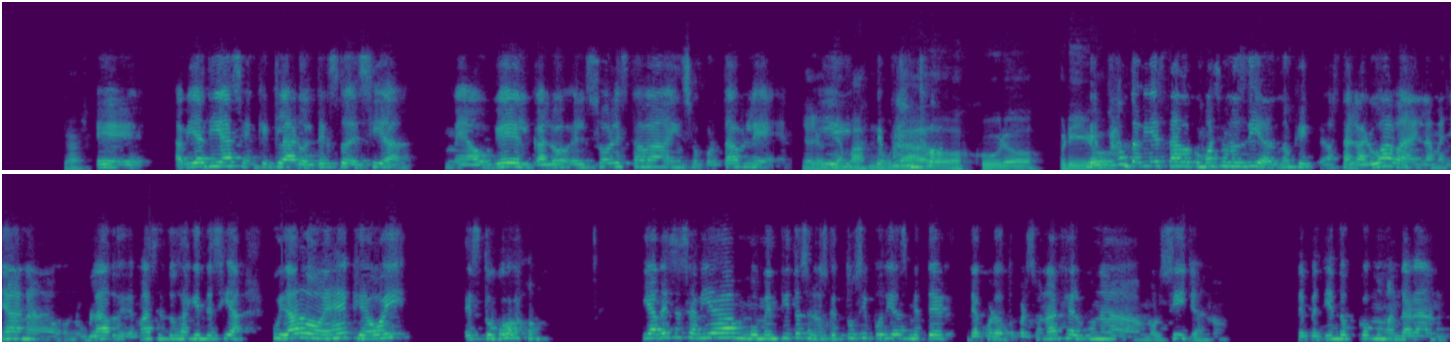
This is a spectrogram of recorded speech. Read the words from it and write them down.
Claro. Eh, había días en que, claro, el texto decía, me ahogué, el calor, el sol estaba insoportable. Y hay un día más nublado, oscuro, frío. De pronto había estado como hace unos días, ¿no? Que hasta garuaba en la mañana, nublado y demás. Entonces alguien decía, cuidado, ¿eh? Que hoy estuvo y a veces había momentitos en los que tú sí podías meter, de acuerdo a tu personaje, alguna morcilla, ¿no? Dependiendo cómo mandaran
